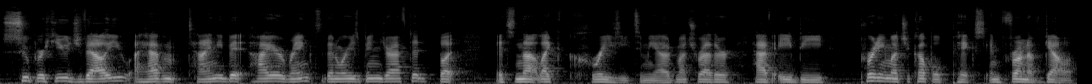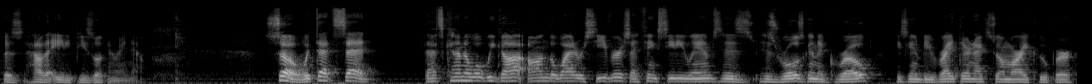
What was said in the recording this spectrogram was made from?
super huge value. I have him tiny bit higher ranked than where he's been drafted, but it's not like crazy to me. I would much rather have AB pretty much a couple picks in front of Gallup is how the ADP is looking right now. So with that said, that's kind of what we got on the wide receivers. I think CeeDee Lamb's his his role is going to grow. He's going to be right there next to Amari Cooper.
